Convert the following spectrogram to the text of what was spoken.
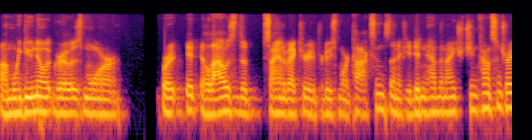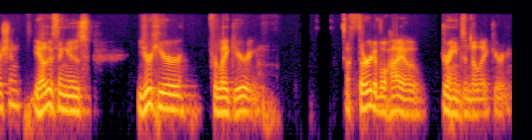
Um, we do know it grows more or it allows the cyanobacteria to produce more toxins than if you didn't have the nitrogen concentration. The other thing is you're here for Lake Erie. A third of Ohio drains into Lake Erie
